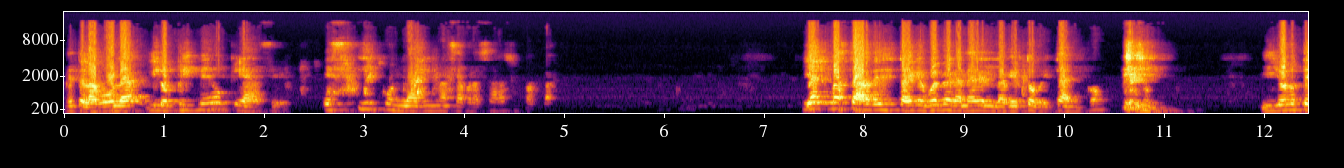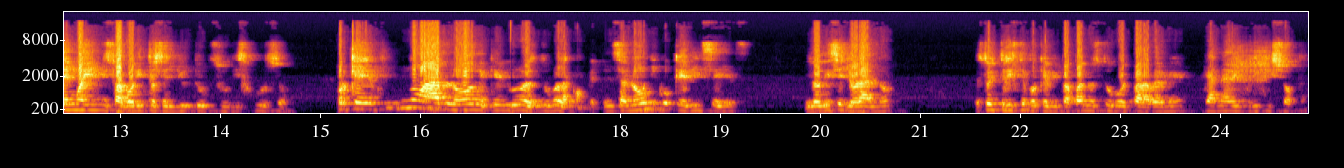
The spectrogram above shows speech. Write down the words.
mete la bola, y lo primero que hace es ir con lágrimas a abrazar a su papá. Y años más tarde, Tiger vuelve a ganar el abierto británico. y yo lo tengo ahí en mis favoritos en YouTube, su discurso. Porque no hablo de qué duro estuvo la competencia. Lo único que dice es, y lo dice llorando, estoy triste porque mi papá no estuvo hoy para verme ganar el British Open.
